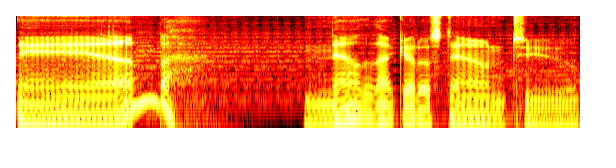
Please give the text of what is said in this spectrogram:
And now that that got us down to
